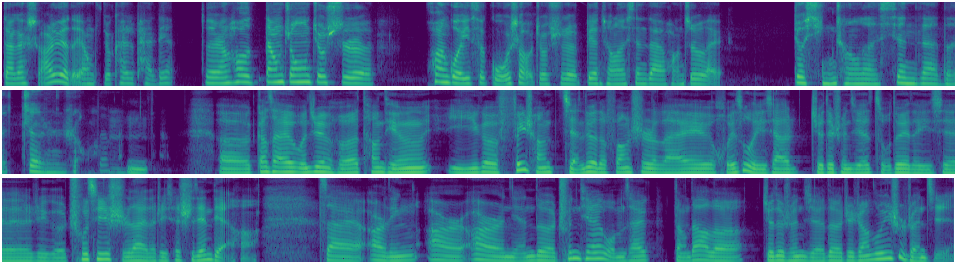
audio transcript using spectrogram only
大概十二月的样子就开始排练，对，然后当中就是换过一次鼓手，就是变成了现在黄志伟。就形成了现在的阵容。嗯，呃，刚才文俊和汤婷以一个非常简略的方式来回溯了一下绝对纯洁组队的一些这个初期时代的这些时间点哈。在二零二二年的春天，我们才等到了绝对纯洁的这张录音室专辑，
